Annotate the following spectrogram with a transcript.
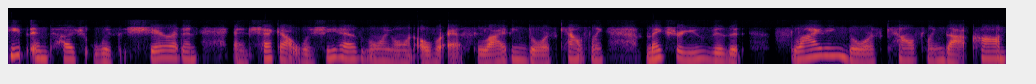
keep in touch with Sheridan and check out what she has going on over at Sliding Doors Counseling, make sure you visit slidingdoorscounseling.com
